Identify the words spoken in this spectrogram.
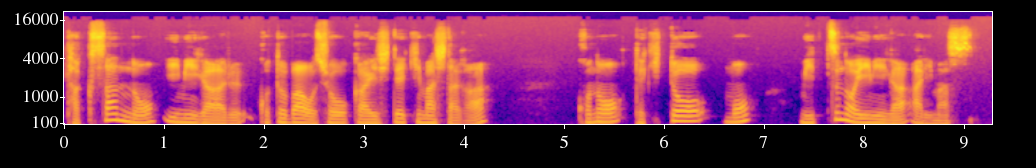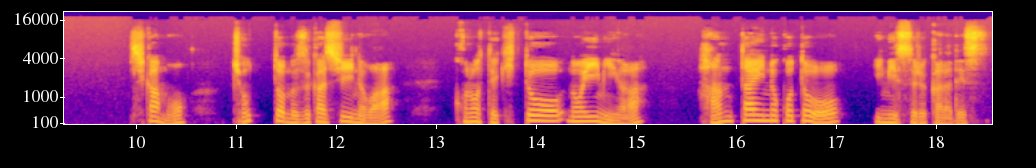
たくさんの意味がある言葉を紹介してきましたが、この適当も3つの意味があります。しかも、ちょっと難しいのは、この適当の意味が反対のことを意味するからです。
